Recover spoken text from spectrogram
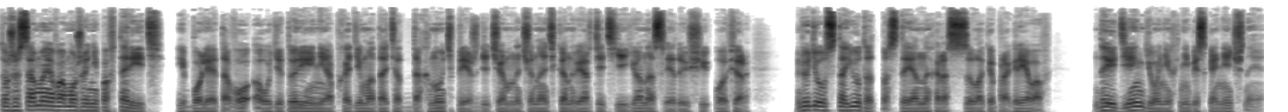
То же самое вам уже не повторить, и более того, аудитории необходимо дать отдохнуть, прежде чем начинать конвертить ее на следующий офер. Люди устают от постоянных рассылок и прогревов, да и деньги у них не бесконечные.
